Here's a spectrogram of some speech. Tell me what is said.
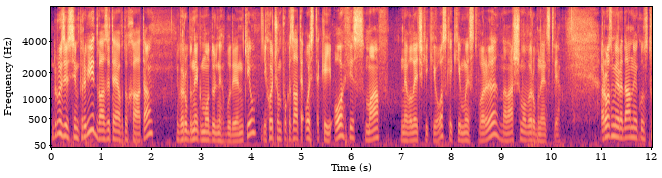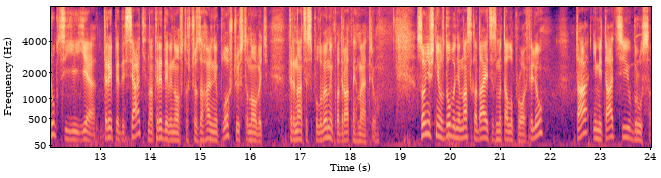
Друзі, всім привіт! Вас вітає Автохата, виробник модульних будинків. І хочу вам показати ось такий офіс, МАФ, невеличкий кіоск, який ми створили на нашому виробництві. Розміри даної конструкції є 3,50 на 3,90, що загальною площею становить 13,5 квадратних метрів. Зовнішнє оздоблення в нас складається з металопрофілю та імітацією бруса,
